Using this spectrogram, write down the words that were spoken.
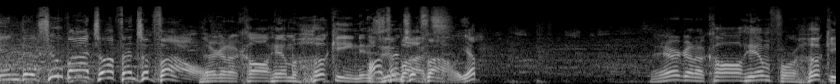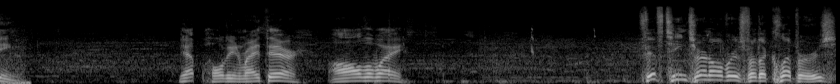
into Zubac's offensive foul. They're going to call him hooking Offensive Zubac. foul, yep. They're going to call him for hooking. Yep, holding right there all the way. 15 turnovers for the Clippers.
